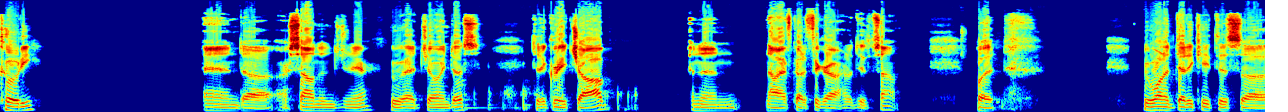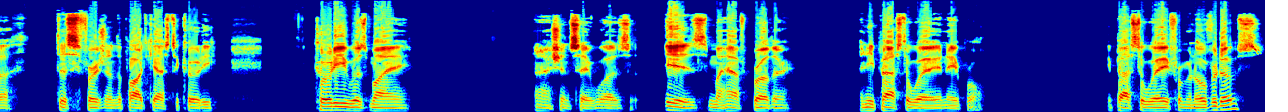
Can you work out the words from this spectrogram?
Cody and uh, our sound engineer who had joined us. Did a great job. And then now I've got to figure out how to do the sound. But we want to dedicate this uh this version of the podcast to Cody. Cody was my I shouldn't say was, is my half brother, and he passed away in April. He passed away from an overdose.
